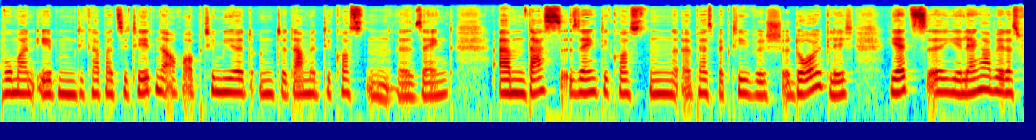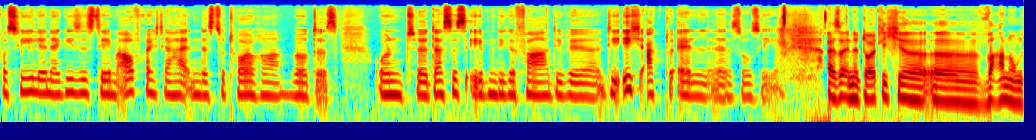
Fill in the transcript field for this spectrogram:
wo man eben die Kapazitäten auch optimiert und damit die Kosten äh, senkt. Ähm, das senkt die Kosten äh, perspektivisch deutlich. Jetzt, äh, je länger wir das fossile Energiesystem aufrechterhalten, desto teurer wird es. Und äh, das ist eben die Gefahr, die wir, die ich aktuell äh, so sehe. Also eine deutliche äh, Warnung.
